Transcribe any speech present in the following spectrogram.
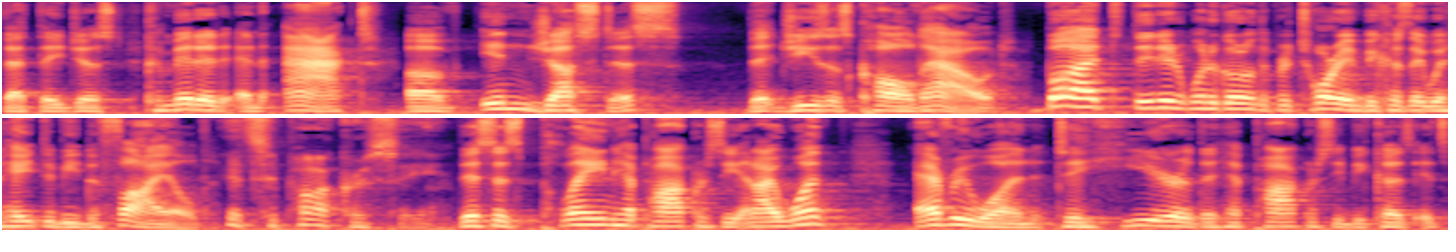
that they just committed an act of injustice that Jesus called out, but they didn't want to go to the praetorium because they would hate to be defiled. It's hypocrisy. This is plain hypocrisy, and I want everyone to hear the hypocrisy because it's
